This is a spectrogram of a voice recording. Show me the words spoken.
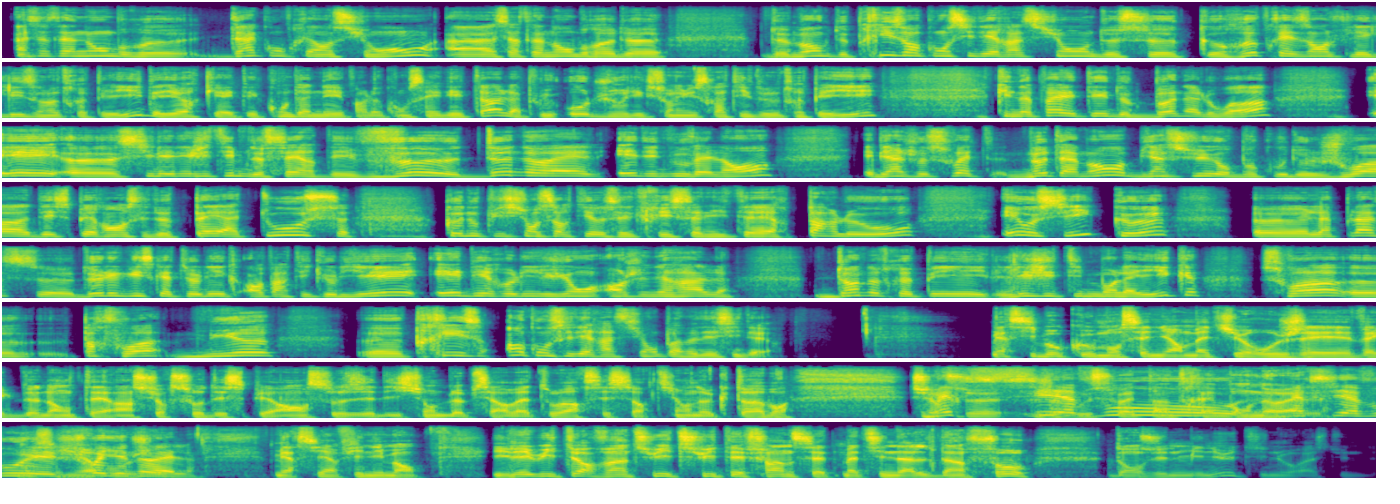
un certain nombre d'incompréhensions, un certain nombre de, de manques de prise en considération de ce que représente l'Église dans notre pays, d'ailleurs qui a été condamné par le Conseil d'État, la plus haute juridiction administrative de notre pays, qui n'a pas été de bonne à loi. Et euh, s'il est légitime de faire des vœux de Noël et des Nouvel An, eh bien je souhaite notamment, bien sûr, beaucoup de joie, d'espérance et de paix à tous, que nous puissions sortir de cette crise sanitaire par le haut, et aussi que euh, la place de l'Église catholique en particulier et des religions en général dans notre pays légitimement laïques soit euh, parfois mieux euh, prise en considération par nos décideurs. Merci beaucoup, monseigneur Mathieu Rouget, évêque de Nanterre, un sursaut d'espérance aux éditions de l'Observatoire. C'est sorti en octobre. Sur Merci ce, je vous, souhaite un très bon Noël. Merci à vous et joyeux Noël. Merci infiniment. Il est 8h28, suite et fin de cette matinale d'infos. Dans une minute, il nous reste une...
